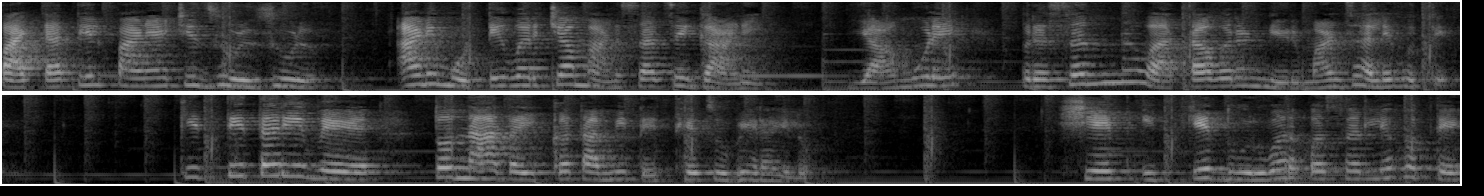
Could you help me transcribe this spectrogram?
पाट्यातील पाण्याची झुळझुळ आणि मोटेवरच्या माणसाचे गाणे यामुळे प्रसन्न वातावरण निर्माण झाले होते. कितीतरी वेळ तो नाद ऐकत आम्ही तेथेच उभे राहिलो. शेत इतके दूरवर पसरले होते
